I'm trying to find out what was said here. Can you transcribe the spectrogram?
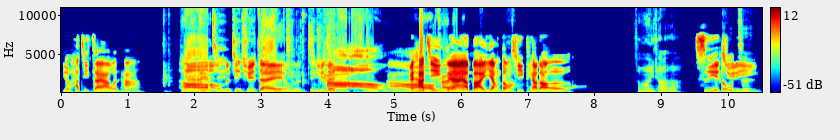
有哈基在啊？问他。好，我们进去再，我们进去再。好，好，哎，哈基，等一下要把一样东西调到二，什么一条二？视野距离。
